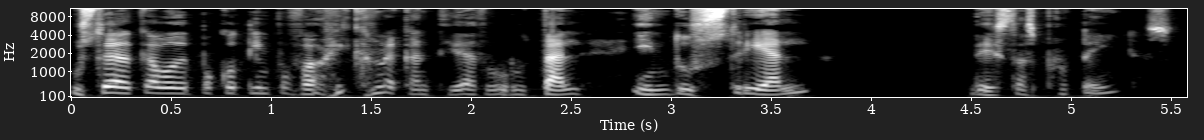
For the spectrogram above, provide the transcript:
Usted al cabo de poco tiempo fabrica una cantidad brutal industrial de estas proteínas.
